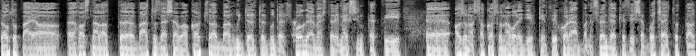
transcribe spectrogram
autópálya eh, használat eh, változásával kapcsolatban úgy döntött Budapest polgármester, hogy megszünteti eh, azon a szakaszon, ahol egyébként ő korábban ezt rendelkezésre bocsájtotta a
